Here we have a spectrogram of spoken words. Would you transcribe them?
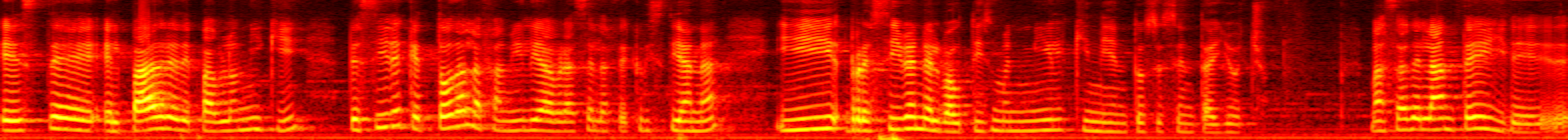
Este, el padre de Pablo Miki decide que toda la familia abrace la fe cristiana y reciben el bautismo en 1568. Más adelante y de,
